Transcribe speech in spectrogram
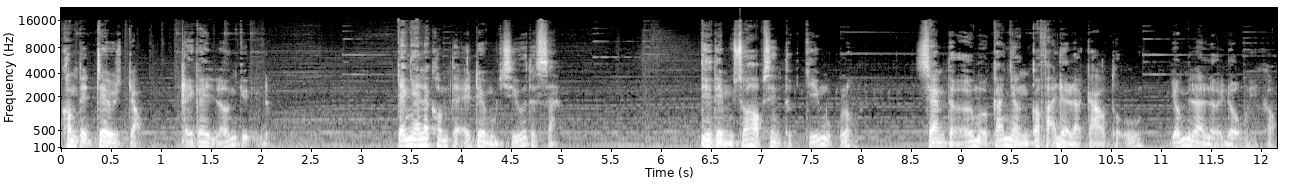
Không thể trêu chọc để gây lớn chuyện được. Chẳng nhẽ là không thể trêu một xíu thôi sao? Đi tìm một số học sinh thực chiến một lúc, Xem thử mỗi cá nhân có phải đều là cao thủ, Giống như là lời đồn hay không.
